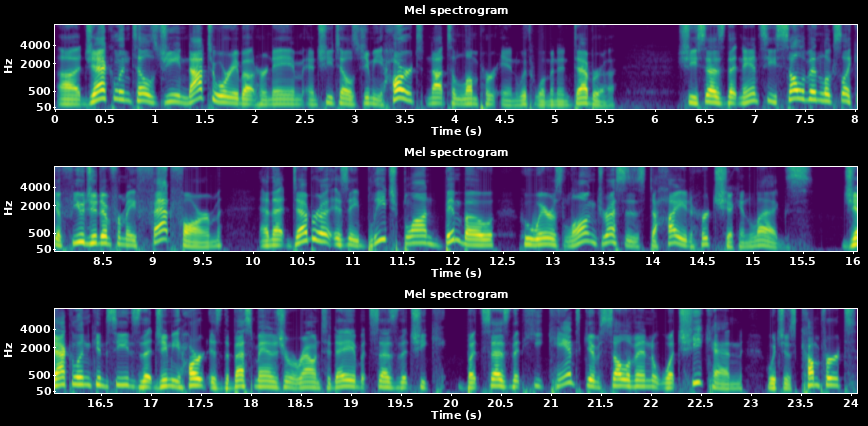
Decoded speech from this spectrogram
Uh, Jacqueline tells Gene not to worry about her name, and she tells Jimmy Hart not to lump her in with Woman and Deborah. She says that Nancy Sullivan looks like a fugitive from a fat farm, and that Deborah is a bleach blonde bimbo who wears long dresses to hide her chicken legs. Jacqueline concedes that Jimmy Hart is the best manager around today, but says that she but says that he can't give Sullivan what she can, which is comfort.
